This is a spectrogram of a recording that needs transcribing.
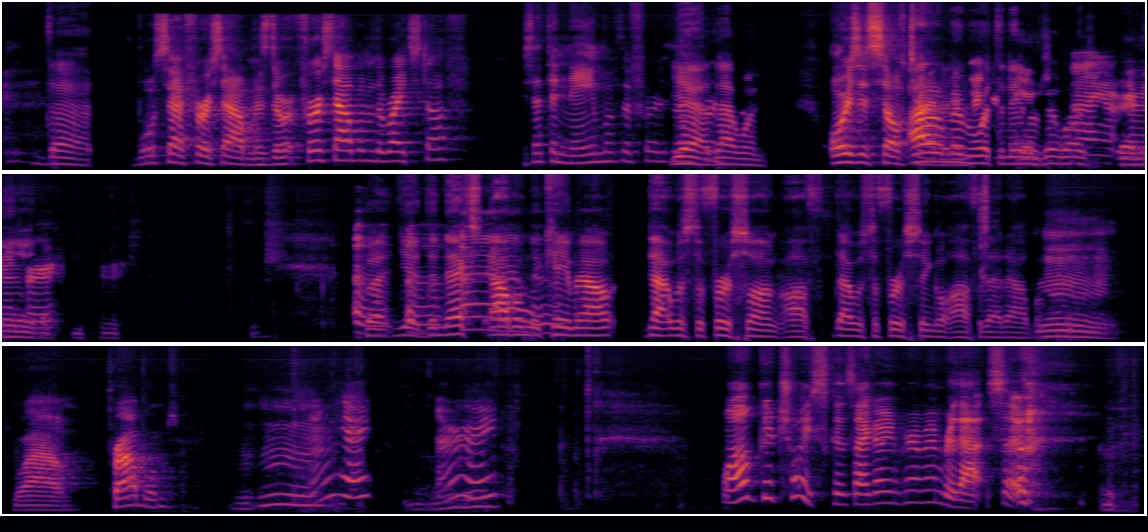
that. What's that first album? Is the first album the right stuff? Is that the name of the first? Yeah, first- that one. Or is it self-titled? I don't remember what the name of it was, I don't remember. neither. But yeah, the oh, next album that oh. came out, that was the first song off. That was the first single off of that album. Mm, wow. Problems. Mm-mm. Okay, all Mhm. right. Well, good choice because I don't even remember that. So,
